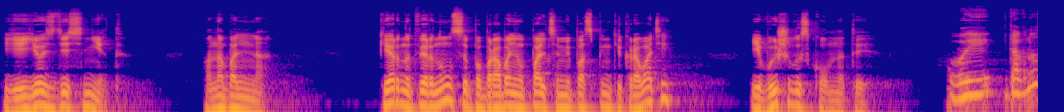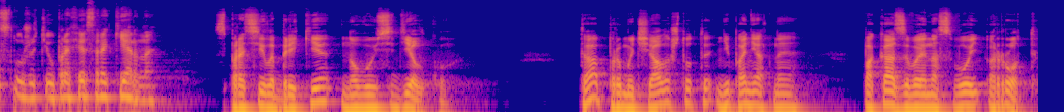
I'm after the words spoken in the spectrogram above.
«Ее здесь нет. Она больна». Керн отвернулся, побарабанил пальцами по спинке кровати и вышел из комнаты. «Вы давно служите у профессора Керна?» — спросила Брике новую сиделку. Та промычала что-то непонятное, показывая на свой рот.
